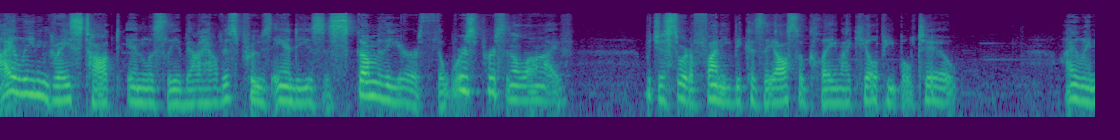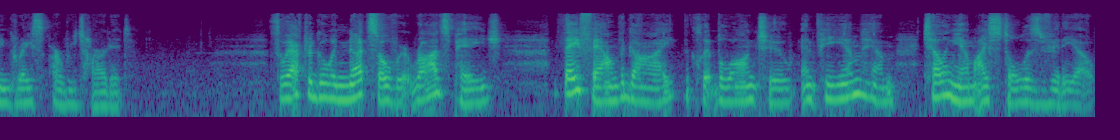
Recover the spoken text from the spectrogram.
Eileen and Grace talked endlessly about how this proves Andy is the scum of the earth, the worst person alive, which is sort of funny because they also claim I kill people too. Eileen and Grace are retarded. So after going nuts over at Rod's page, they found the guy the clip belonged to and PM him telling him I stole his video.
